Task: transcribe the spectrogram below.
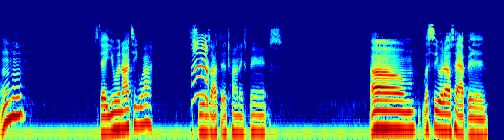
Mm-hmm. Stay UNITY. She was out there trying to experience. Um, let's see what else happened.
